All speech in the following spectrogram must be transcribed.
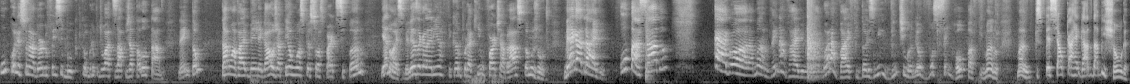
O Colecionador do Facebook, porque o grupo de WhatsApp já tá lotado, né? Então, tá numa vibe bem legal, já tem algumas pessoas participando. E é nóis, beleza, galerinha? Ficando por aqui, um forte abraço, tamo junto. Mega Drive, o passado é agora, mano. Vem na vibe, mano. Agora vai, fi. 2020, mano. Eu vou sem roupa, fi. Mano, mano, que especial carregado da bichonga.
